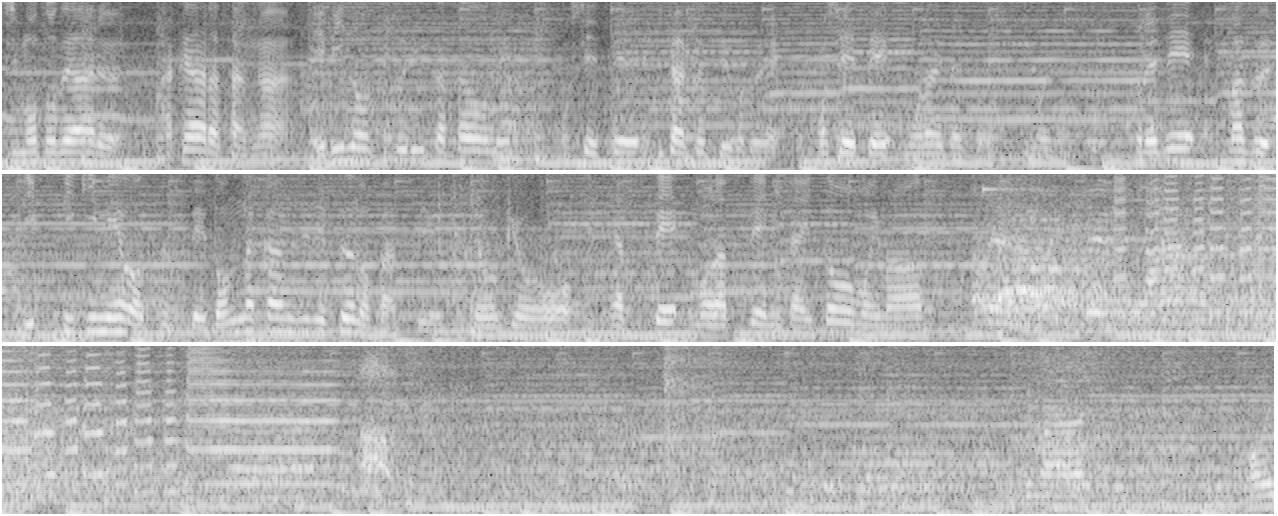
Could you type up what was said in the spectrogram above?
地元である竹原さんがエビの釣り方をね教えていただくということで教えてもらいたいと思います。それでまず1匹目を釣ってどんな感じで釣るのかっていう状況をやってもらってみたいと思いますます。はい。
